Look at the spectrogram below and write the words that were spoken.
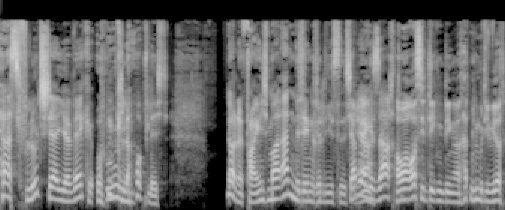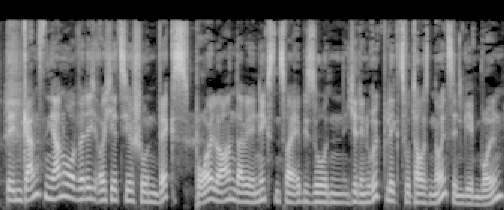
Das flutscht ja hier weg. Unglaublich. Ja, dann fange ich mal an mit den Releases. Ich habe ja. gesagt, Hau mal raus, die dicken Dinger. Das hat mich motiviert. den ganzen Januar werde ich euch jetzt hier schon wegspoilern, da wir in den nächsten zwei Episoden hier den Rückblick 2019 geben wollen.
